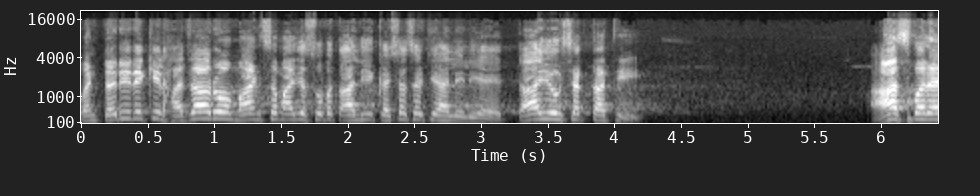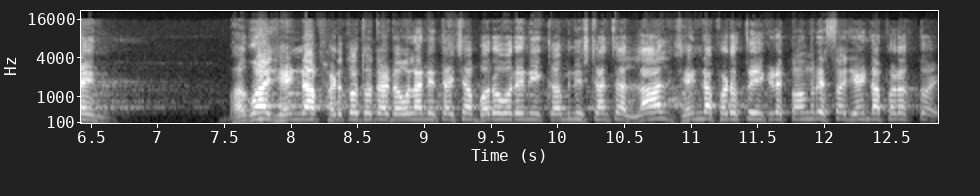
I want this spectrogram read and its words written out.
पण तरी देखील हजारो माणसं माझ्यासोबत आली कशासाठी आलेली आहेत काय येऊ शकतात ही? आजपर्यंत भगवा झेंडा फडकत होता डौलाने त्याच्या बरोबरीने कम्युनिस्टांचा लाल झेंडा फडकतोय इकडे काँग्रेसचा झेंडा फडकतोय.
